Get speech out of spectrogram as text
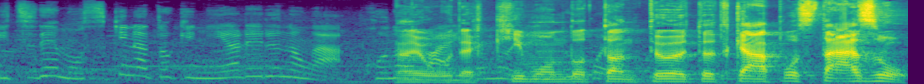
いつでも好きな時にやれるのがこの Na jó, de kimondottan töltött káposztázó.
